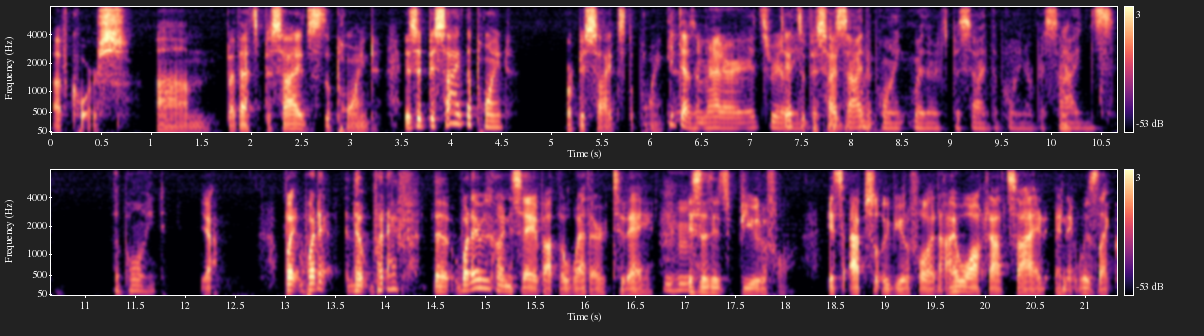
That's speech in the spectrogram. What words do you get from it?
of course. Um, but that's besides the point. Is it beside the point or besides the point? It doesn't matter. It's really It's a beside the point. the point, whether it's beside the point or besides the point. Yeah. But what the what I the what I was going to say about the weather today is that it's beautiful. It's absolutely beautiful. And I walked outside and it was like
